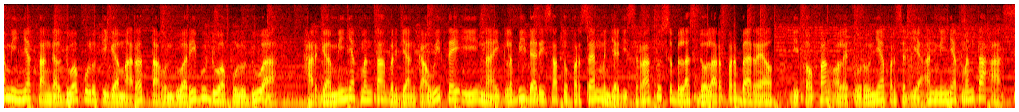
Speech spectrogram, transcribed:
minyak tanggal 23 Maret tahun 2022, harga minyak mentah berjangka WTI naik lebih dari 1% menjadi 111 dolar per barel, ditopang oleh turunnya persediaan minyak mentah AS.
